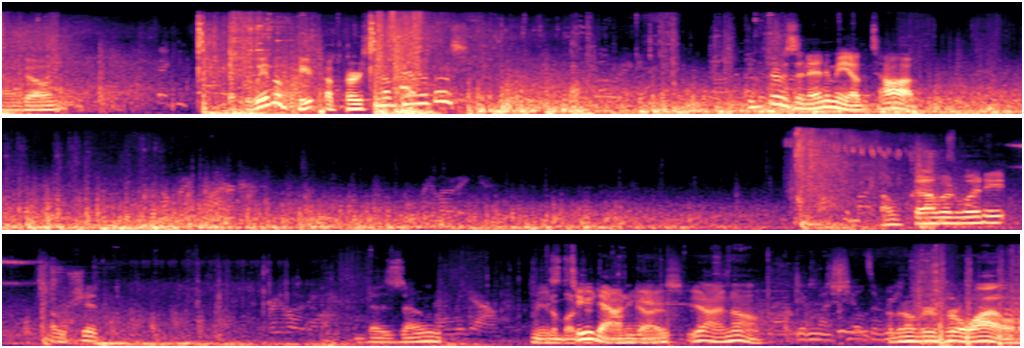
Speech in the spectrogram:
I'm going. Do we have a, pe a person up here with us? I think there's an enemy up top. I'm coming with it. Oh shit. Reloading. The zone. Enemy down. Me and a bunch two of down, down here. guys. Yeah, I know. Give my shields a I've been over here for a while.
